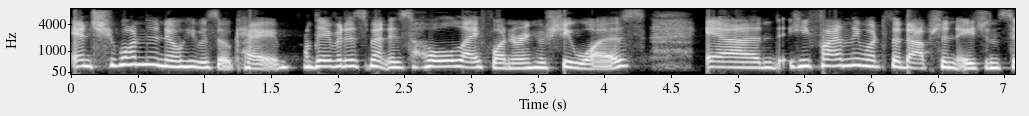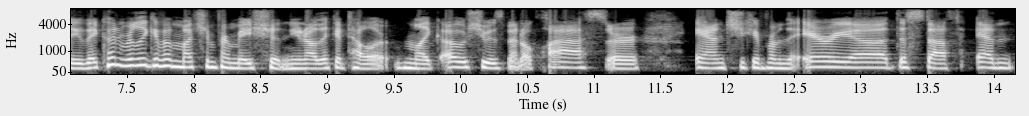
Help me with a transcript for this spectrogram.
And she wanted to know he was okay. David had spent his whole life wondering who she was. And he finally went to the adoption agency. They couldn't really give him much information. You know, they could tell her, like, oh, she was middle class or, and she came from the area, this stuff. And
